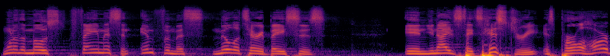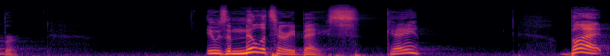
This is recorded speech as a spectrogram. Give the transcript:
one of the most famous and infamous military bases in United States history is Pearl Harbor. It was a military base, okay? But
